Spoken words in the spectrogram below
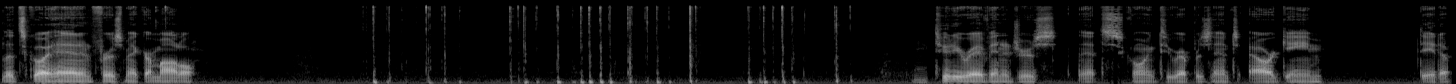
let's go ahead and first make our model. Two D array of integers that's going to represent our game data.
